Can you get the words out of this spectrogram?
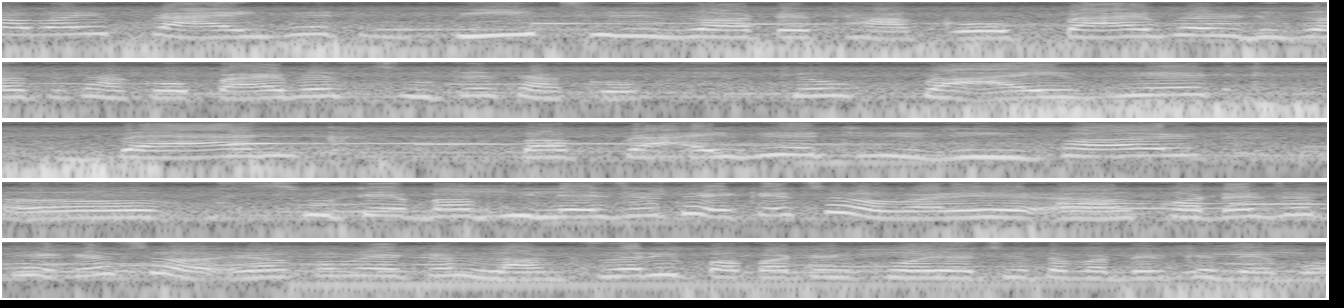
সবাই প্রাইভেট বিচ রিসর্টে থাকো প্রাইভেট রিসর্টে থাকো প্রাইভেট স্যুটে থাকো, কেউ প্রাইভেট ব্যাংক বা প্রাইভেট রিভার স্যুটে বা ভিলেজে থেকেছো? মানে কটেজে থেকেছো? এরকম একটা লাক্সারি প্রপার্টির খোঁজ আছে তোমাদেরকে দেবো।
